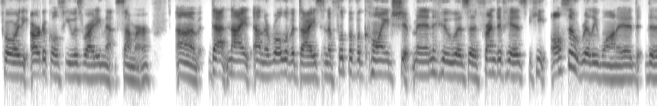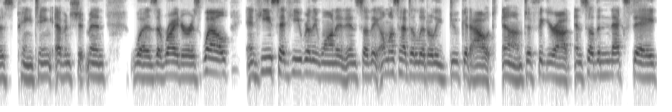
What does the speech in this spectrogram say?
for the articles he was writing that summer um, that night on the roll of a dice and a flip of a coin, Shipman, who was a friend of his, he also really wanted this painting. Evan Shipman was a writer as well, and he said he really wanted. And so they almost had to literally duke it out um, to figure out. And so the next day,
